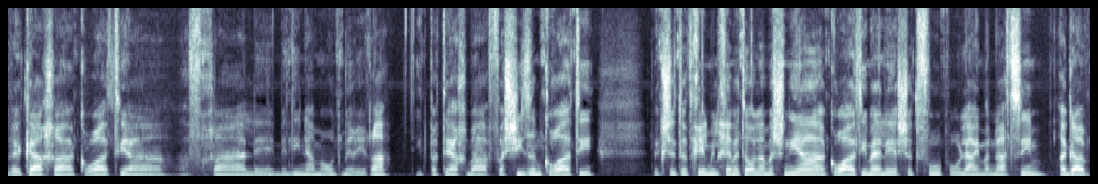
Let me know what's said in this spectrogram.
וככה קרואטיה הפכה למדינה מאוד מרירה, התפתח בה פשיזם קרואטי, וכשתתחיל מלחמת העולם השנייה, הקרואטים האלה ישתפו פעולה עם הנאצים. אגב,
